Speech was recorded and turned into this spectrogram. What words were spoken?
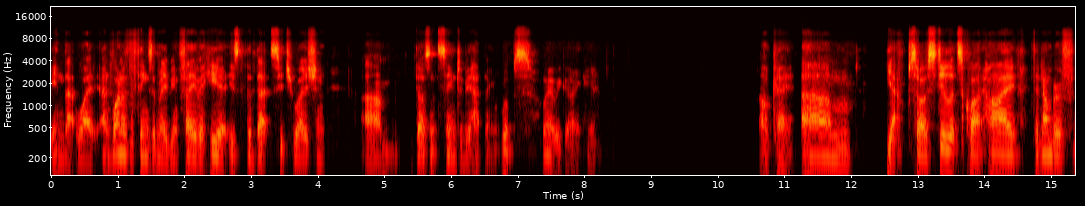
in that way. And one of the things that may be in favor here is that that situation um, doesn't seem to be happening. Whoops, where are we going here? Okay, um, yeah, so still it's quite high, the number of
